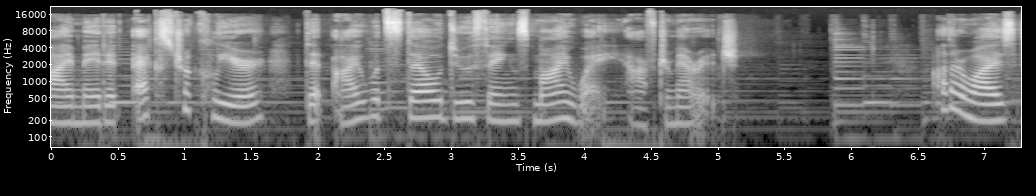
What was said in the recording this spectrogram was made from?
I made it extra clear that I would still do things my way after marriage. Otherwise,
